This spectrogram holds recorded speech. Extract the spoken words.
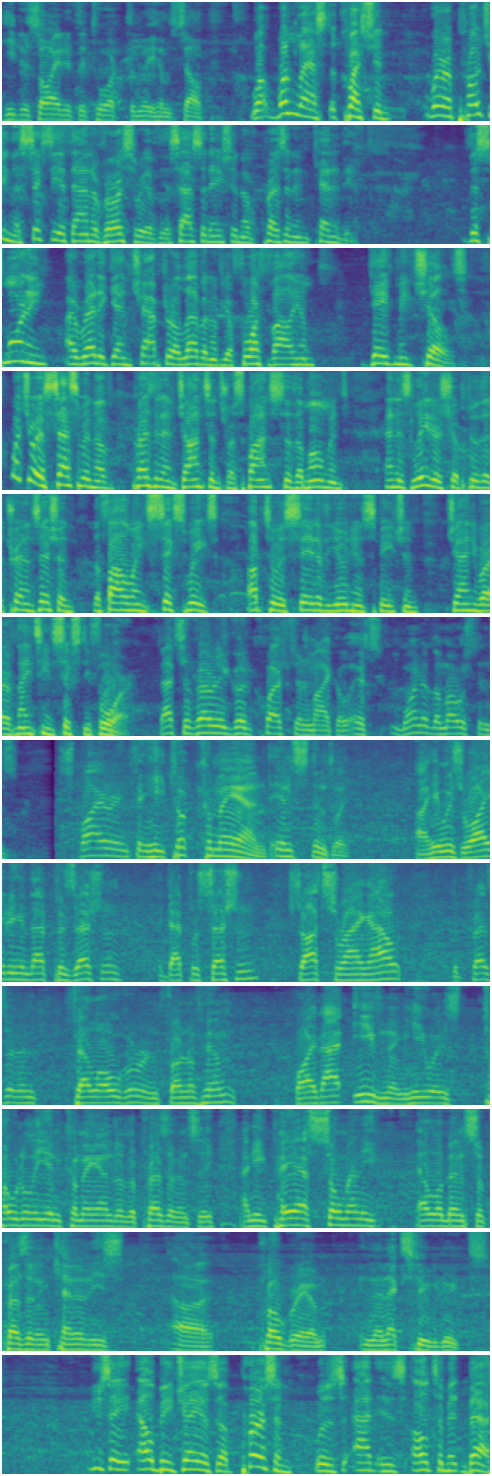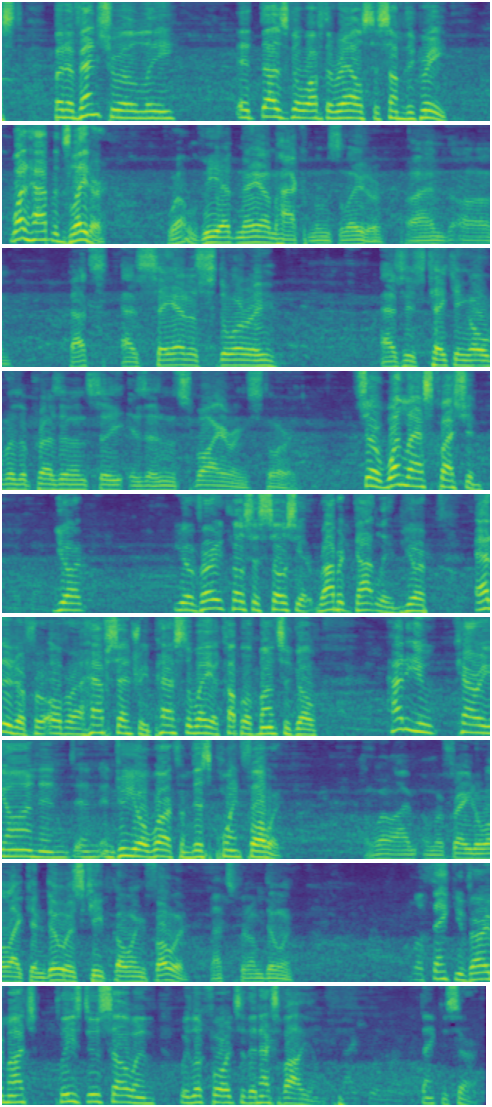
he decided to talk to me himself. Well, one last question. We're approaching the 60th anniversary of the assassination of President Kennedy. This morning, I read again chapter 11 of your fourth volume, Gave Me Chills. What's your assessment of President Johnson's response to the moment and his leadership through the transition the following six weeks up to his State of the Union speech in January of 1964? That's a very good question, Michael. It's one of the most inspiring things. He took command instantly. Uh, he was riding in that possession, that procession. Shots rang out. The president fell over in front of him. By that evening, he was totally in command of the presidency, and he passed so many elements of President Kennedy's uh, program in the next few weeks. you say LBJ as a person was at his ultimate best, but eventually it does go off the rails to some degree. What happens later? Well, Vietnam happens later, and um, that's as sad a story as his taking over the presidency is an inspiring story. Sir, one last question. Your your very close associate, Robert Gottlieb, your editor for over a half century, passed away a couple of months ago. How do you carry on and, and, and do your work from this point forward? Well, I'm, I'm afraid all I can do is keep going forward. That's what I'm doing. Well, thank you very much. Please do so, and we look forward to the next volume. Thank you, sir.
